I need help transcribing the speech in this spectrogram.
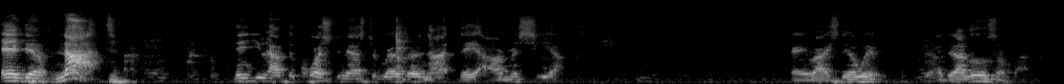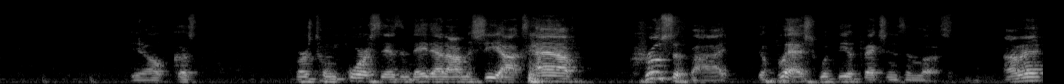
And if not, then you have to question as to whether or not they are Mashiachs. Everybody still with me? Did I lose somebody? You know, because verse 24 says, And they that are Mashiachs have crucified the flesh with the affections and lust. Amen.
